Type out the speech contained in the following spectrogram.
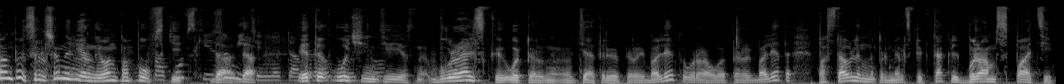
Иван По- совершенно Да. верно, Иван Поповский. Поповский Да, да. Это работал. очень интересно. В Уральской оперной театре оперы и балета, Урал оперы и балета, поставлен, например, спектакль Брамс Пати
